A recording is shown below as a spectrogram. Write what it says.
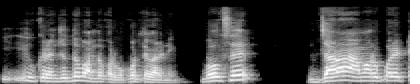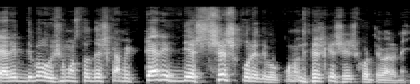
ইউক্রেন যুদ্ধ বন্ধ করব, করতে পারিনি। বলছে, যারা আমার উপরে ট্যারিফ দিব, ওই সমস্ত দেশকে আমি ট্যারিফ দিয়ে শেষ করে দেব। কোনো দেশকে শেষ করতে পারে নাই।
